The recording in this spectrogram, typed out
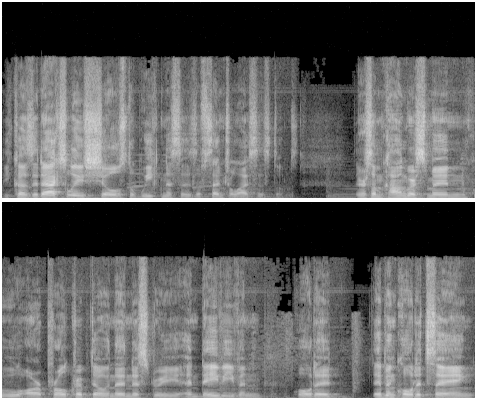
because it actually shows the weaknesses of centralized systems. There are some congressmen who are pro crypto in the industry, and they've even quoted, they've been quoted saying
